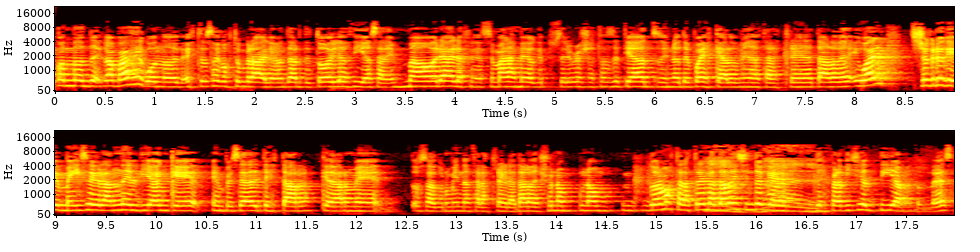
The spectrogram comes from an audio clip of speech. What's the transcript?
cuando te- capaz que cuando estés acostumbrada a levantarte todos los días a la misma hora, los fines de semana medio que tu cerebro ya está seteado, entonces no te puedes quedar durmiendo hasta las 3 de la tarde. Igual, yo creo que me hice grande el día en que empecé a detestar quedarme, o sea, durmiendo hasta las 3 de la tarde. Yo no, no duermo hasta las 3 de la tarde y siento que desperdicio el día, ¿me entendés?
